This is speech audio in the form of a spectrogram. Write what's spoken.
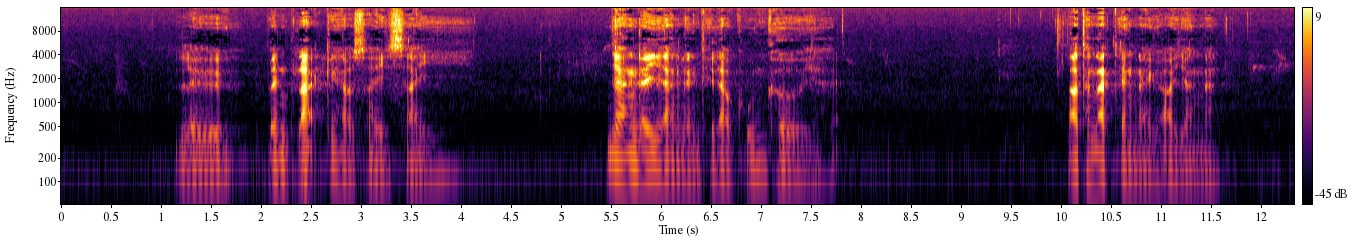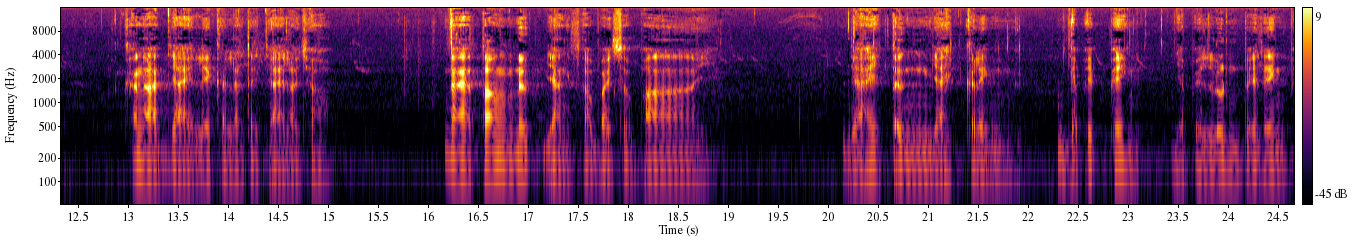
ๆ หรือเป็นพระแก้วใส ๆ อย่างใดอย่างหนึ่งที่เราคุ้นเคย เราถนัดอย่างไหนก็เอาอย่างนั้น ขนาดใหญ่เล็กกันแล้วแต่ใจเราชอบ แต่ต้องนึกอย่างสบายสบาย อย่าให้ตึง อย่าให้เกร็ง อย่าไปเพ่ง อย่าไปลุ้นไปเร่ง ไป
